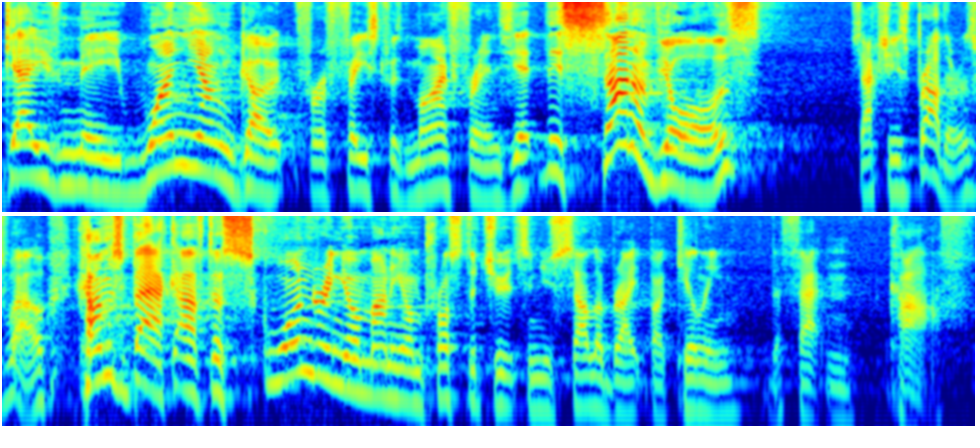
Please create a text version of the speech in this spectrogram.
gave me one young goat for a feast with my friends. Yet this son of yours, it's actually his brother as well, comes back after squandering your money on prostitutes and you celebrate by killing the fattened calf.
